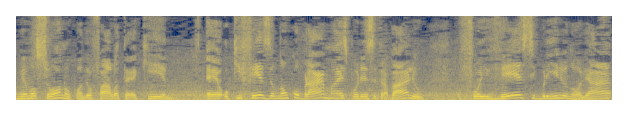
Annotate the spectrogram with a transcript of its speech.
Me emociono quando eu falo até que é, o que fez eu não cobrar mais por esse trabalho foi ver esse brilho no olhar,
